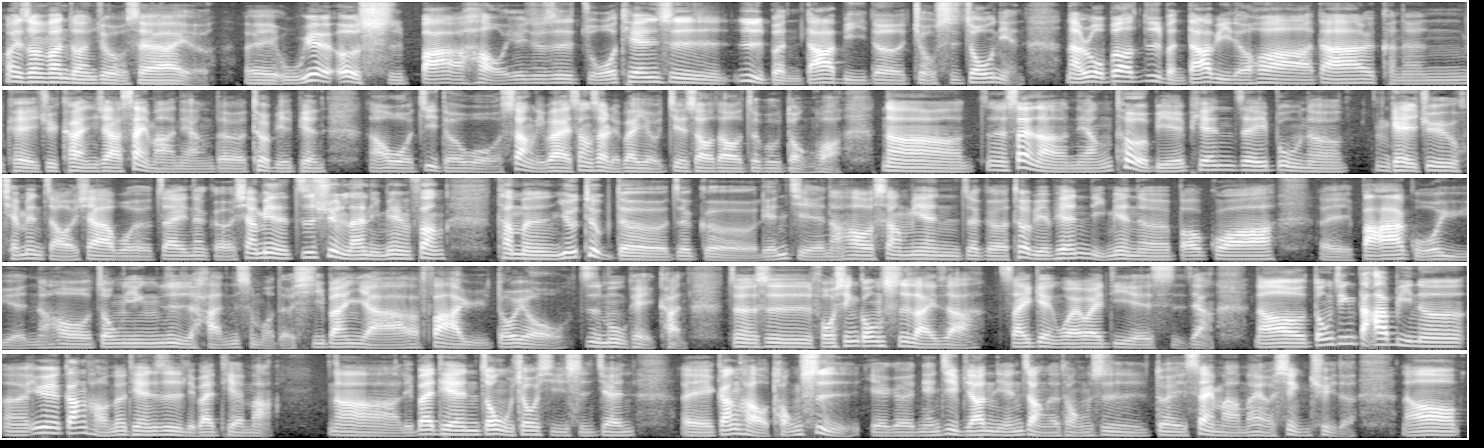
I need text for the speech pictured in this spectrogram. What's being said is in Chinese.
欢迎收看翻转就 C I 尔。诶，五月二十八号，也就是昨天是日本大比的九十周年。那如果不知道日本大比的话，大家可能可以去看一下赛马娘的特别篇。然后我记得我上礼拜、上上礼拜也有介绍到这部动画。那这赛马娘特别篇这一部呢？你可以去前面找一下，我在那个下面的资讯栏里面放他们 YouTube 的这个连接，然后上面这个特别篇里面呢，包括诶八国语言，然后中英日韩什么的，西班牙、法语都有字幕可以看，真的是佛心公司来着啊，Seigen YYDS 这样。然后东京大比呢，呃，因为刚好那天是礼拜天嘛。那礼拜天中午休息时间，诶、刚好同事有个年纪比较年长的同事对赛马蛮有兴趣的，然后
